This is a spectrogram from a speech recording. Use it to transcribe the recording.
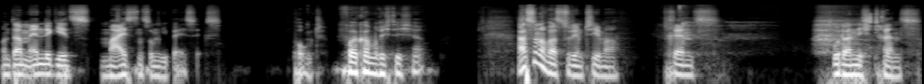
Und am Ende geht's meistens um die Basics. Punkt. Vollkommen richtig, ja. Hast du noch was zu dem Thema? Trends oder nicht Trends?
